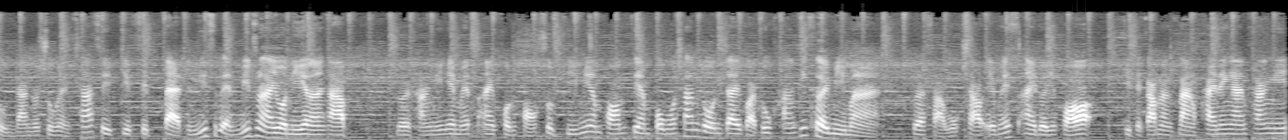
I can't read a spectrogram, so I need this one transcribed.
ศูนย์การประชุมแห่งชาติสิริกิติ์18-21 มิถุนายนนี้นะครับ โดยครั้งนี้ MSI ขนของสุดพรีเมียมพร้อมเตรียมโปรโมชั่นโดนใจกว่าทุกครั้งที่เคยมีมา เพื่อสาวกชาว MSI โดยเฉพาะ กิจกรรมต่างๆ ภายในงานครั้งนี้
